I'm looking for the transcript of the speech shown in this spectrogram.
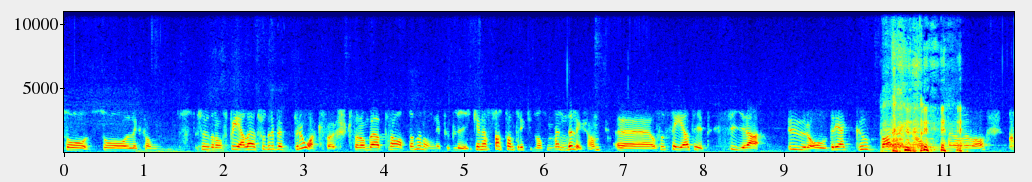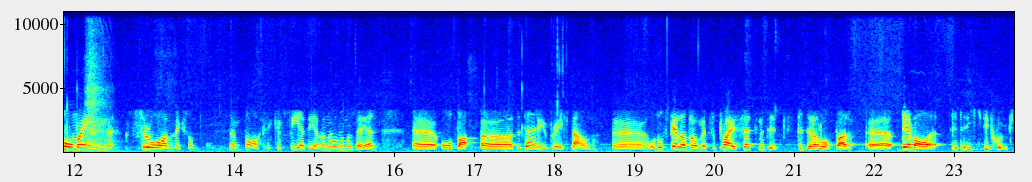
så, så liksom slutade de spela. Jag trodde det blev bråk först för de började prata med någon i publiken. Jag fattade inte riktigt vad som hände liksom. Eh, och så ser jag typ fyra uråldriga gubbar liksom, komma in från liksom den bakre kafédelen eller vad man säger. Eh, och bara "Ö, det där är ju breakdown. Eh, och då spelade de ett surprise set med typ fyra låtar. Eh, det var riktigt sjukt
